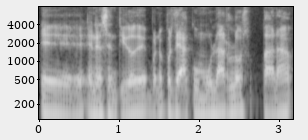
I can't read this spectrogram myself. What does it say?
eh, en el sentido de, bueno, pues de acumularlos para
